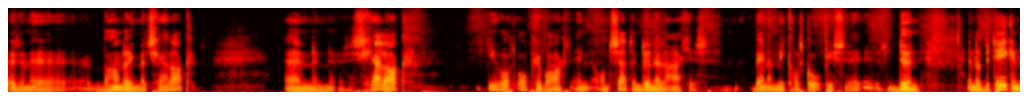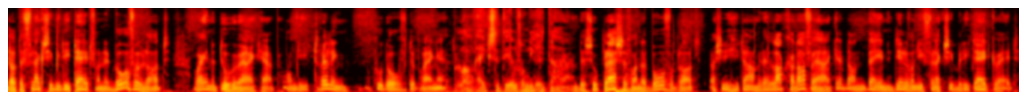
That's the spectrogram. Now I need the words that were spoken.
is een uh, behandeling met schellak. En schellak die wordt opgebracht in ontzettend dunne laagjes. Bijna microscopisch uh, dun. En dat betekent dat de flexibiliteit van het bovenblad, waar je naartoe gewerkt hebt, om die trilling goed over te brengen. Het belangrijkste deel van die gitaar. Ja, de souplesse van het bovenblad. Als je die gitaar met een lak gaat afwerken, dan ben je een deel van die flexibiliteit kwijt.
